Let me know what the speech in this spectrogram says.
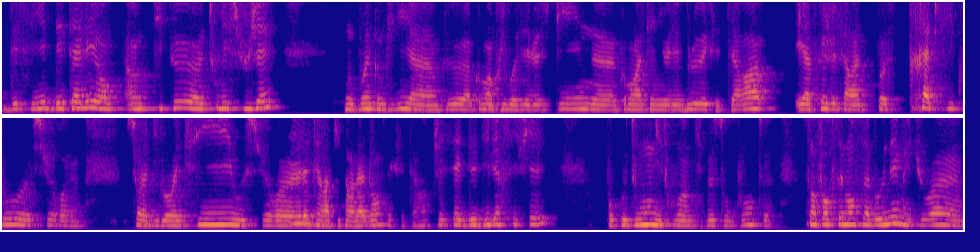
d'essayer d'étaler un, un petit peu euh, tous les sujets Donc, ouais, comme tu dis, un peu euh, comment apprivoiser le spin, euh, comment atténuer les bleus, etc. Et après, je vais faire un post très psycho sur, sur la bigorexie ou sur la Mhm. thérapie par la danse, etc. J'essaie de diversifier pour que tout le monde y trouve un petit peu son compte, sans forcément s'abonner, mais tu vois,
